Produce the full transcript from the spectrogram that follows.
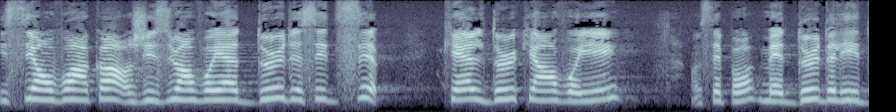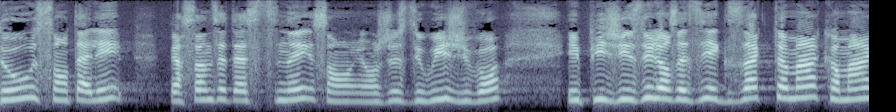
Ici, on voit encore, Jésus envoya deux de ses disciples. Quels deux qui a envoyé? On ne sait pas, mais deux de les douze sont allés. Personne ne s'est astiné. Ils, ont juste dit oui, j'y vais. Et puis Jésus leur a dit exactement comment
